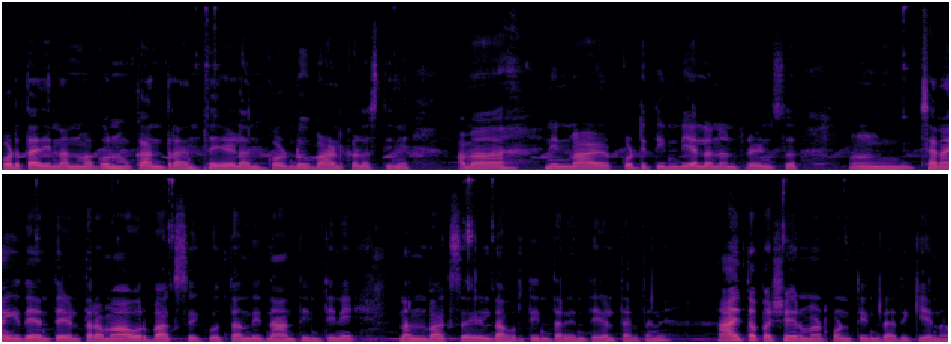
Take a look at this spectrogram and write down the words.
ಕೊಡ್ತಾಯಿದ್ದೀನಿ ನನ್ನ ಮಗನ ಮುಖಾಂತರ ಅಂತ ಹೇಳಿ ಅಂದ್ಕೊಂಡು ಮಾಡಿ ಕಳಿಸ್ತೀನಿ ಅಮ್ಮ, ನೀನು ಮಾಡಿಕೊಟ್ಟು ತಿಂಡಿ ಎಲ್ಲ ನನ್ನ ಫ್ರೆಂಡ್ಸ್ ಚೆನ್ನಾಗಿದೆ ಅಂತ ಹೇಳ್ತಾರಮ್ಮ. ಅವ್ರ ಬಾಕ್ಸಿಗೆ ತಂದಿದ್ದು ನಾನು ತಿಂತೀನಿ. ನನ್ನ ಬಾಕ್ಸ್ ಇಲ್ದು ಅವ್ರು ತಿಂತಾರೆ ಅಂತ ಹೇಳ್ತಾ ಇರ್ತಾನೆ. ಆಯ್ತಪ್ಪ ಶೇರ್ ಮಾಡ್ಕೊಂಡು ತಿಂದರೆ ಅದಕ್ಕೇನು?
